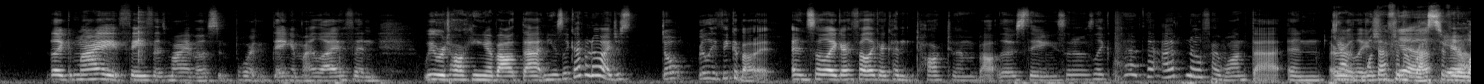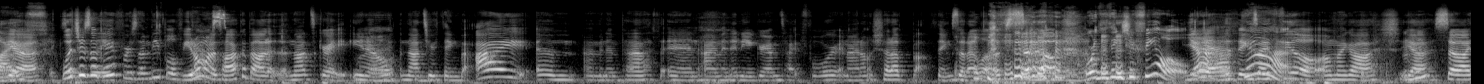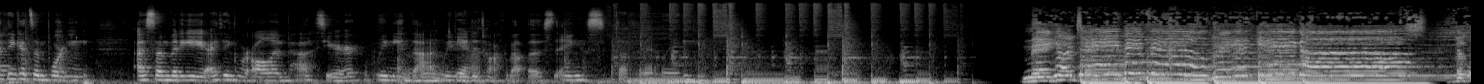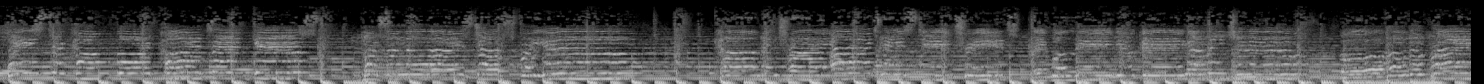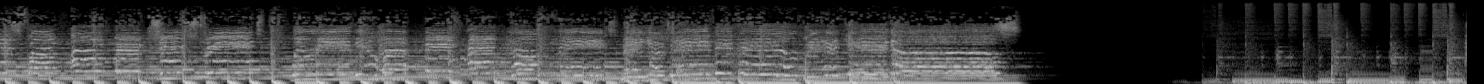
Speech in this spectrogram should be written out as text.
like my faith is my most important thing in my life and we were talking about that and he was like I don't know I just don't really think about it. And so like I felt like I couldn't talk to him about those things, and I was like, that, that, I don't know if I want that in a yeah, relationship. Want that for yeah. the rest of yeah. your life. Yeah, exactly. which is okay for some people. If you don't want to talk about it, then that's great, you know, and that's your thing. But I am I'm an empath and I'm an Enneagram Type Four, and I don't shut up about things that I love. So or the things you feel. Yeah, the things I feel. Oh my gosh, mm-hmm. yeah. So I think it's important as somebody, I think we're all empaths here. We need that. Mm-hmm. We need yeah. to talk about those things. Definitely. May your day be filled with giggles. The place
